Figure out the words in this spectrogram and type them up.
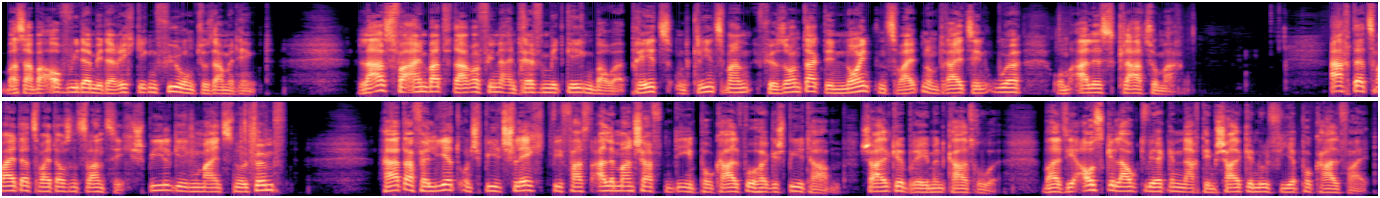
was aber auch wieder mit der richtigen Führung zusammenhängt. Lars vereinbart daraufhin ein Treffen mit Gegenbauer, Preetz und Klinsmann für Sonntag, den 9.2. um 13 Uhr, um alles klarzumachen. 8.2.2020, Spiel gegen Mainz 05. Hertha verliert und spielt schlecht wie fast alle Mannschaften, die im Pokal vorher gespielt haben. Schalke, Bremen, Karlsruhe. Weil sie ausgelaugt wirken nach dem Schalke 04 Pokalfight.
